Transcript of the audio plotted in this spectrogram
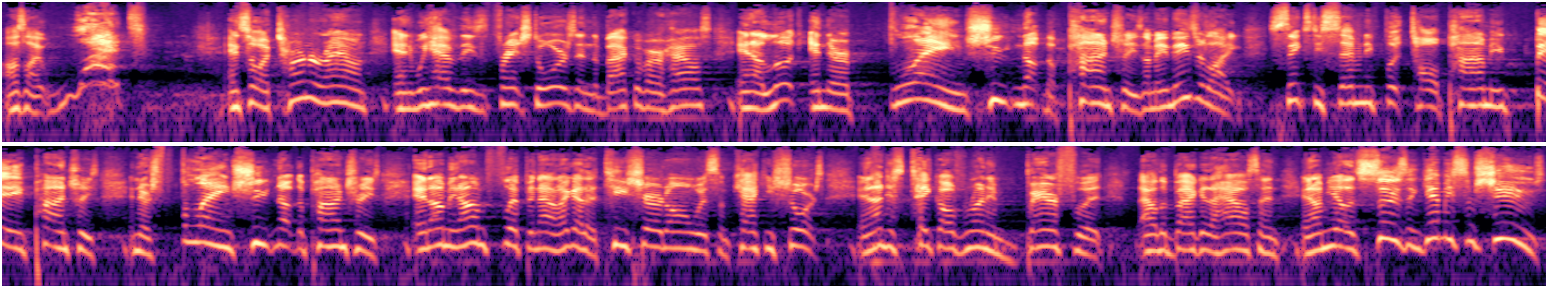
I was like, What? And so I turn around and we have these French doors in the back of our house and I look and there are flames shooting up the pine trees. I mean, these are like 60, 70 foot tall, piney, big pine trees, and there's flames shooting up the pine trees. And I mean, I'm flipping out. I got a t shirt on with some khaki shorts, and I just take off running barefoot out of the back of the house, and, and I'm yelling, Susan, give me some shoes.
